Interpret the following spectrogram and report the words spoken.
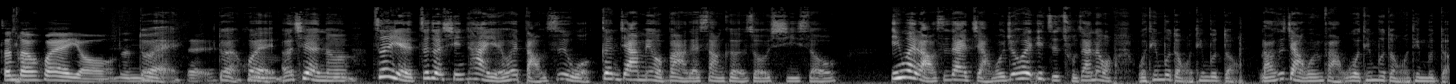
真的会有，真的对对对会。嗯、而且呢，嗯、这也这个心态也会导致我更加没有办法在上课的时候吸收。因为老师在讲，我就会一直处在那种我听不懂，我听不懂。老师讲文法，我听不懂，我听不懂。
